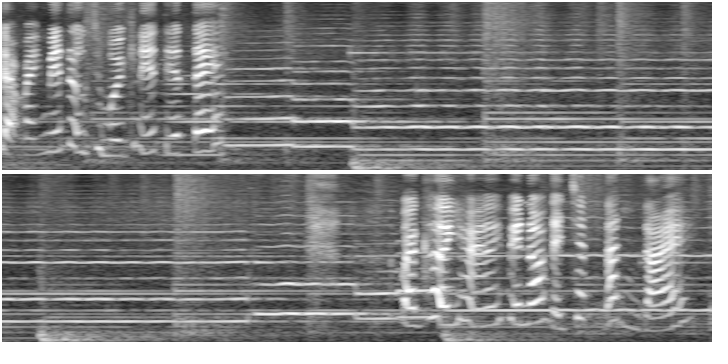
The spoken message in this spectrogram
ចាំបាច់មានរឿងជាមួយគ្នាទៀតទេបើឃើញហើយពេលនាំតែចិត្តដាច់មិនដែរ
